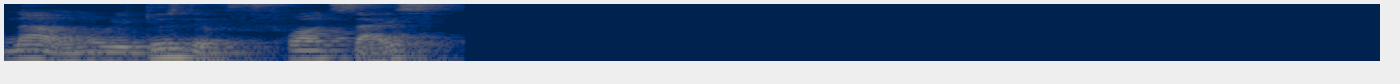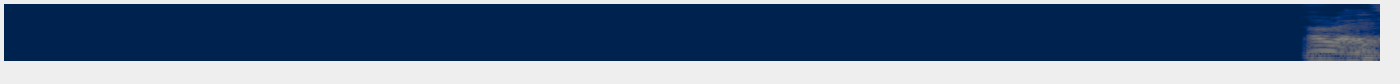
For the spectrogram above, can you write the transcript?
Now reduce the font size all right.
